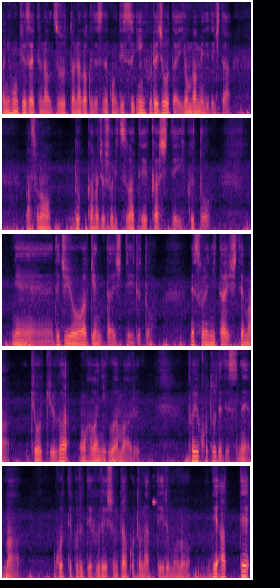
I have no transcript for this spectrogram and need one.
まあ、日本経済というのはずっと長くですね、このディスインフレ状態4番目にできた、まあ、その物価の上昇率は低下していくと、ね、で、需要は減退していると。で、それに対して、まあ、供給が大幅に上回る。ということでですね、まあ、起こってくるデフレーションとは異なっているものであって、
